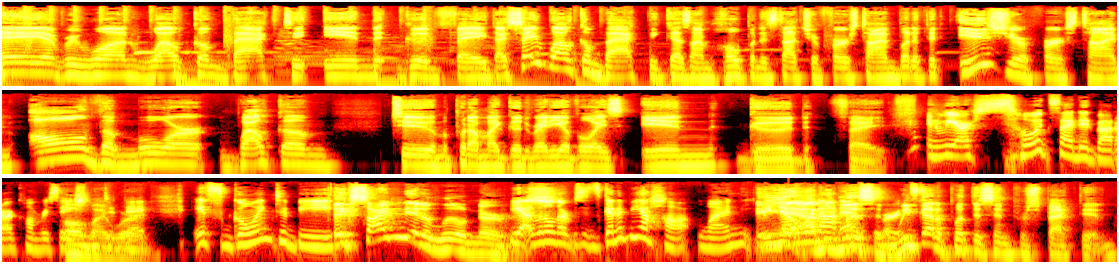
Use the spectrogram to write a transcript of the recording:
Hey everyone, welcome back to In Good Faith. I say welcome back because I'm hoping it's not your first time, but if it is your first time, all the more welcome to, I'm gonna put on my good radio voice, In Good Faith. And we are so excited about our conversation oh today. Word. It's going to be exciting and a little nervous. Yeah, a little nervous. It's going to be a hot one. We yeah, know we're not I mean, listen, we've got to put this in perspective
